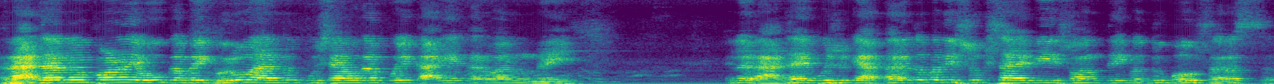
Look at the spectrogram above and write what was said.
રાજાને પણ એવું કે ભાઈ ગુરુ મહારાજને પૂછ્યા વગર કોઈ કાર્ય કરવાનું નહીં. એટલે રાજાએ પૂછ્યું કે અત્યારે તો બધી સુખ સાહેબી, શાંતિ બધું બહુ સરસ છે.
